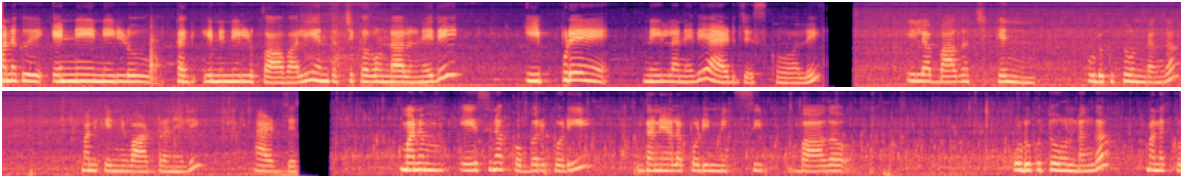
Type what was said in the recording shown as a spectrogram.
మనకు ఎన్ని నీళ్ళు తగి ఎన్ని నీళ్ళు కావాలి ఎంత చిక్కగా ఉండాలనేది ఇప్పుడే నీళ్ళు అనేది యాడ్ చేసుకోవాలి. ఇలా బాగా చికెన్ ఉడుకుతూ ఉండగా మనకి ఎన్ని వాటర్ అనేది యాడ్ చేసి మనం వేసిన కొబ్బరి పొడి ధనియాల పొడి మిక్సీ బాగా ఉడుకుతూ ఉండగా మనకు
